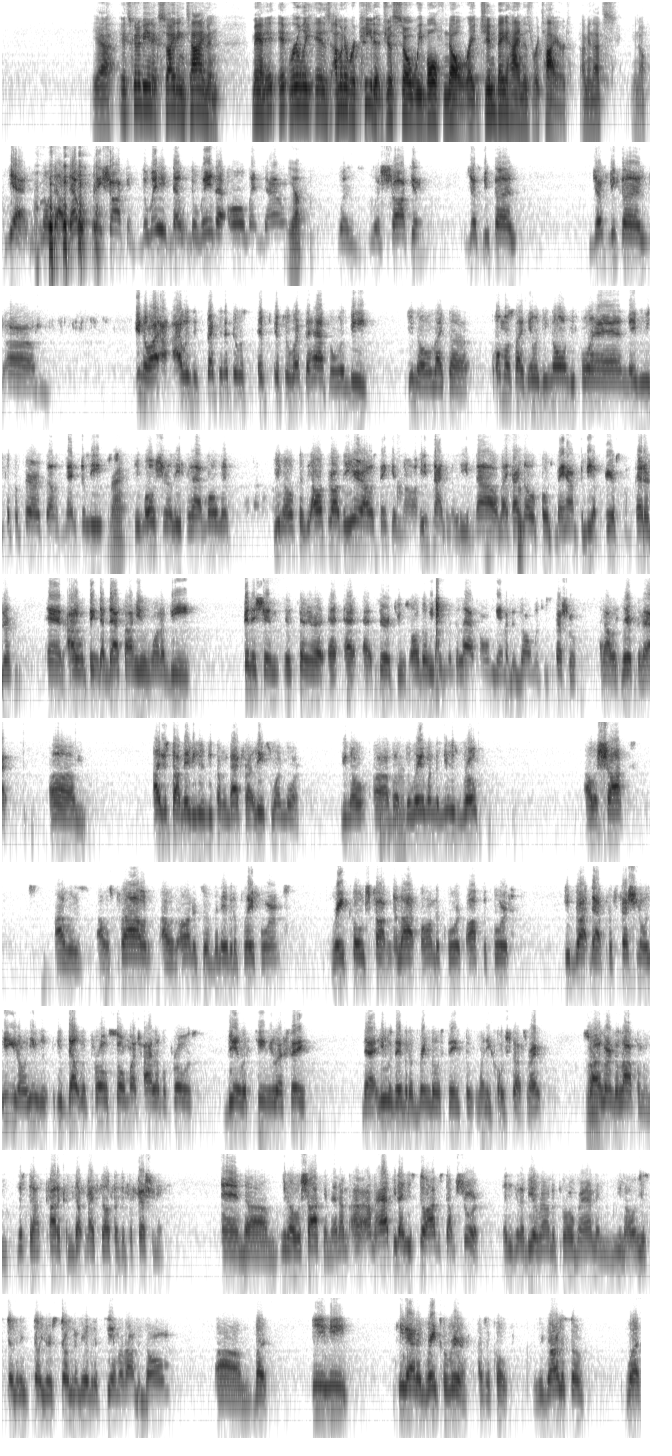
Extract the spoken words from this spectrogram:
Yeah, it's going to be an exciting time. And man, it, it really is. I'm going to repeat it just so we both know, right? Jim Boeheim is retired. I mean, that's, you know. Yeah, no doubt. that was pretty shocking. The way that the way that all went down yep. was was shocking just because just because um, you know I, I was expecting if it was if, if it was to happen would be you know like a almost like it would be known beforehand. Maybe we could prepare ourselves mentally, right. emotionally for that moment. You know, because all throughout the year I was thinking, no, he's not going to leave now. Like I know Coach Boeheim to be a fierce competitor, and I don't think that that's how he would want to be finishing his tenure at, at, at, at Syracuse. Although he did win the last home game at the Dome, which was special and I was there for that. Um, I just thought maybe he would be coming back for at least one more, you know. Uh, but mm-hmm. the way when the news broke, I was shocked. I was I was proud. I was honored to have been able to play for him. Great coach, taught me a lot on the court, off the court. He brought that professional. He you know he he dealt with pros so much, high level pros, being with Team USA, that he was able to bring those things to when he coached us, right? So I learned a lot from him, just to how to conduct myself as a professional. And um, you know, it was shocking. And I'm I'm happy that he's still obviously I'm sure that he's going to be around the program, and you know, he's still going to still you're still going to be able to see him around the dome. Um, but he he he had a great career as a coach, regardless of what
